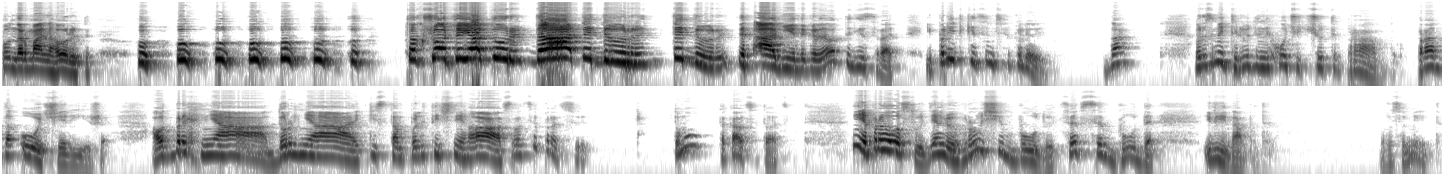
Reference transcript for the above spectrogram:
нормально говорити. Так що це я дурень? Да, ти дурень, ти дурень. А ні, не каже, от тоді срать. І політики цим спекулюють. Да? Ну розумієте, люди не хочуть чути правду. Правда очі ріже. А от брехня, дурня, якісь там політичні гасла, це працює. Тому така от ситуація. Ні, проголосують. Я говорю, гроші будуть, це все буде. І війна буде. Розумієте?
